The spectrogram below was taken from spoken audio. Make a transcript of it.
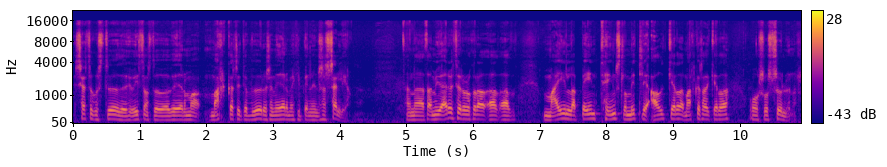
sérstökum stöðu hjá Íslandstöðu að við erum að markasetja vöru sem við erum ekki beinleginis að selja. Þannig að það er mjög erfitt fyrir okkur að, að, að mæla beint tengsl á milli aðgerða, markasaðgerða og svo sölunar.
